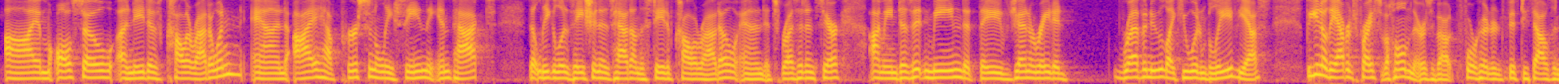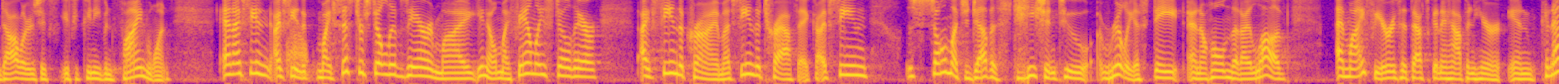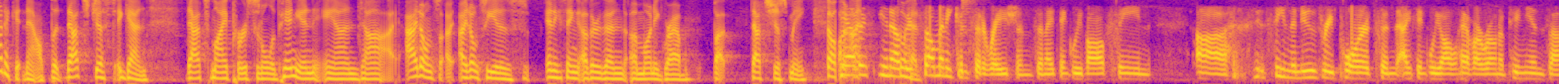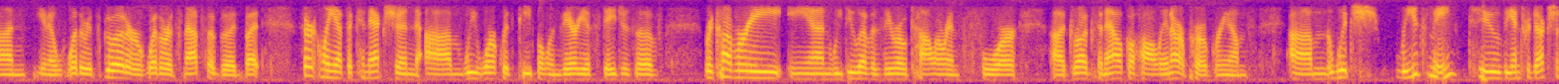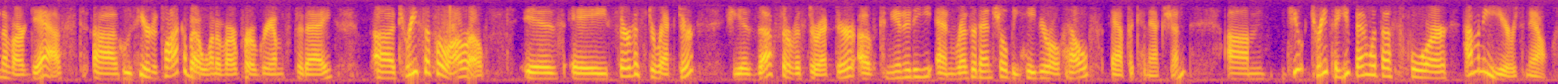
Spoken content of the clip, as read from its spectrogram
I'm also a native Coloradoan, and I have personally seen the impact that legalization has had on the state of Colorado and its residents there. I mean, does it mean that they've generated revenue like you wouldn't believe? Yes. But you know, the average price of a home there is about $450,000 if, if you can even find one. And I've seen, I've seen the, my sister still lives there and my, you know, my family's still there. I've seen the crime. I've seen the traffic. I've seen so much devastation to really a state and a home that I loved. And my fear is that that's going to happen here in Connecticut now. But that's just again, that's my personal opinion, and uh, I don't I don't see it as anything other than a money grab. But that's just me. So, yeah, there's, you know, there's ahead. so many considerations, and I think we've all seen uh, seen the news reports, and I think we all have our own opinions on you know whether it's good or whether it's not so good. But certainly at the connection, um, we work with people in various stages of recovery, and we do have a zero tolerance for uh, drugs and alcohol in our programs, um, which leads me to the introduction of our guest, uh, who's here to talk about one of our programs today. Uh, Teresa Ferraro is a service director. She is the service director of community and residential behavioral health at the Connection. Um, Teresa, you've been with us for how many years now?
